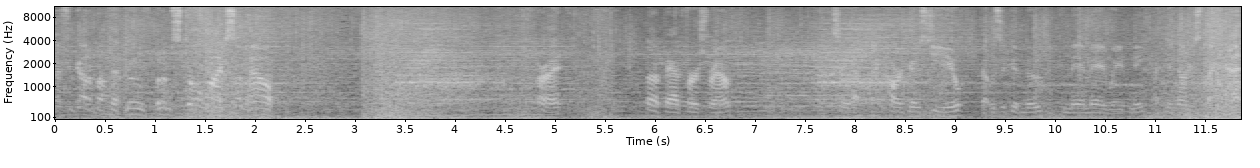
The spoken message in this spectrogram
I forgot about that move, but I'm still alive somehow. Alright. Not a bad first round. So that, that card goes to you. That was a good move. You Kamehameha waved me. I did not expect that.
